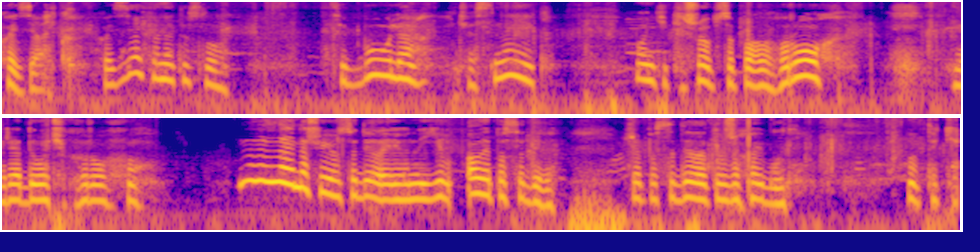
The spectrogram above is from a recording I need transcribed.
хазяйка. Хазяйка не те слово. Цибуля, часник. Вон тільки що обсипала горох, рядочок гороху. Ну, не знаю, на що його садила, його не їм, але посадила. Вже посадила, то вже хай буде. Ось таке.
